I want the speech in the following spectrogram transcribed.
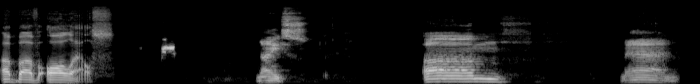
above all else? Nice. Um man.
